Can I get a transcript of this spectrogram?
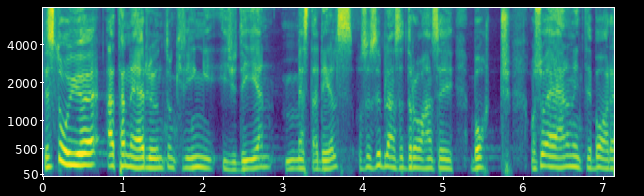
Det står ju att han är runt omkring i Judeen mestadels. Och så ibland så drar han sig bort. Och så är han inte bara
